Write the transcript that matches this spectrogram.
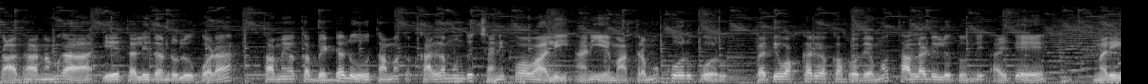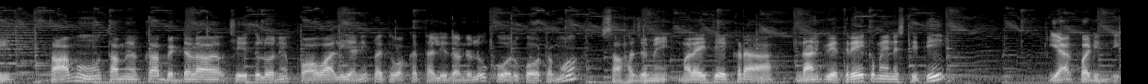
సాధారణంగా ఏ తల్లిదండ్రులు కూడా తమ యొక్క బిడ్డలు తమ కళ్ళ ముందు చనిపోవాలి అని ఏమాత్రము కోరుకోరు. ప్రతి ఒక్కరి యొక్క హృదయము తల్లడిల్లుతుంది. అయితే మరి తాము తమ యొక్క బిడ్డల చేతిలోనే పోవాలి అని ప్రతి ఒక్క తల్లిదండ్రులు కోరుకోవటము సహజమే. మరి అయితే ఇక్కడ దానికి వ్యతిరేకమైన స్థితి ఏర్పడింది.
